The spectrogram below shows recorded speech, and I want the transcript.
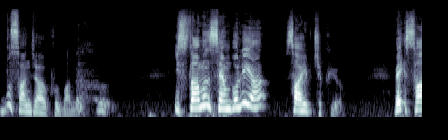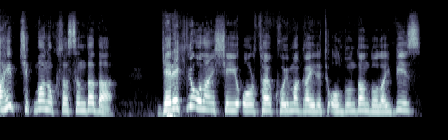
bu sancağı kullanıyor. İslam'ın sembolü ya sahip çıkıyor. Ve sahip çıkma noktasında da gerekli olan şeyi ortaya koyma gayreti olduğundan dolayı biz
